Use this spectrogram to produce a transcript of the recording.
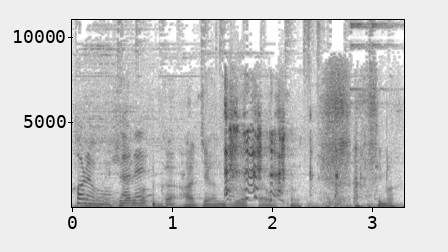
ホルモンがね。左ばっかあ違う右ばっか大きくなった。すいません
